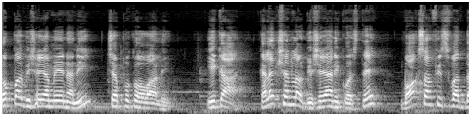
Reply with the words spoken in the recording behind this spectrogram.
గొప్ప విషయమేనని చెప్పుకోవాలి. ఇక కలెక్షన్ల విషయానికి వస్తే బాక్సాఫీస్ వద్ద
